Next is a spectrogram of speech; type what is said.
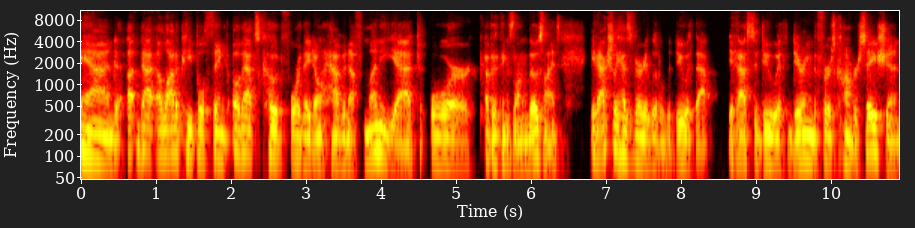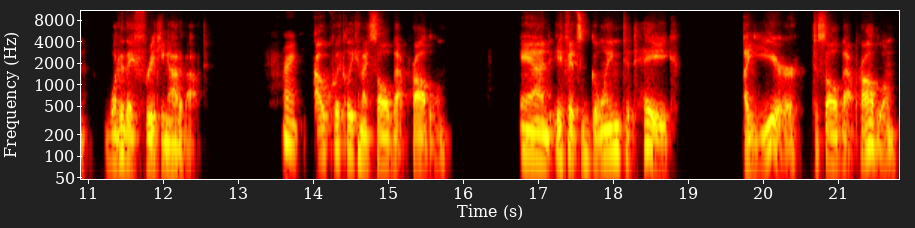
And uh, that a lot of people think, oh, that's code for they don't have enough money yet, or other things along those lines. It actually has very little to do with that. It has to do with during the first conversation, what are they freaking out about? Right. How quickly can I solve that problem? And if it's going to take a year to solve that problem,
